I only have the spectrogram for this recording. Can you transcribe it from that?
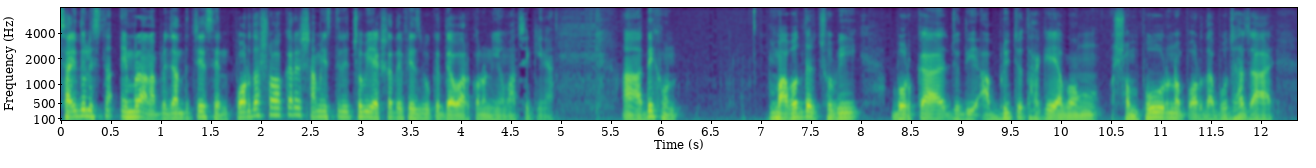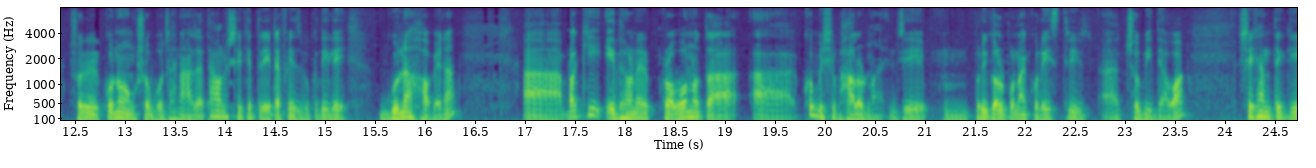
সাইদুল ইসলাম ইমরান, আপনি জানতে চেয়েছেন, পর্দা সহকারে স্বামী স্ত্রীর ছবি একসাথে ফেসবুকে দেওয়ার কোনো নিয়ম আছে কি না দেখুন বাবদদের ছবি বোরকা যদি আবৃত থাকে এবং সম্পূর্ণ পর্দা বোঝা যায়, শরীরের কোনো অংশ বোঝা না যায়, তাহলে সেক্ষেত্রে এটা ফেসবুকে দিলে গুণা হবে না। বাকি এ ধরনের প্রবণতা খুব বেশি ভালো নয় যে পরিকল্পনা করে স্ত্রীর ছবি দেওয়া। সেখান থেকে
